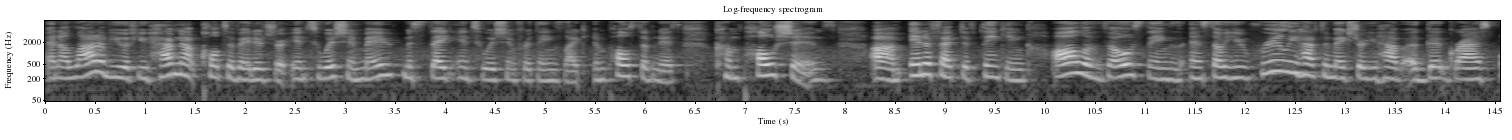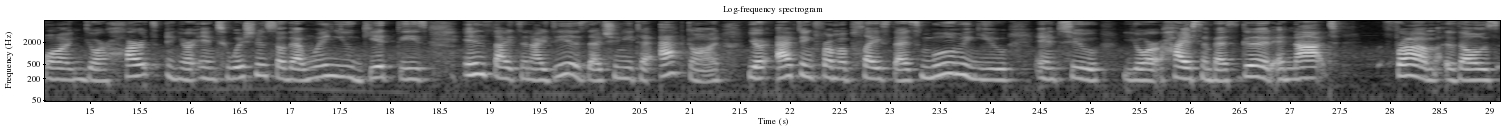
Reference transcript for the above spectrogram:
And a lot of you, if you have not cultivated your intuition, may mistake intuition for things like impulsiveness, compulsions, um, ineffective thinking, all of those things. And so you really have to make sure you have a good grasp on your heart and your intuition so that when you get these insights and ideas that you need to act on, you're acting from a place that's moving you into your highest and best good and not from those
